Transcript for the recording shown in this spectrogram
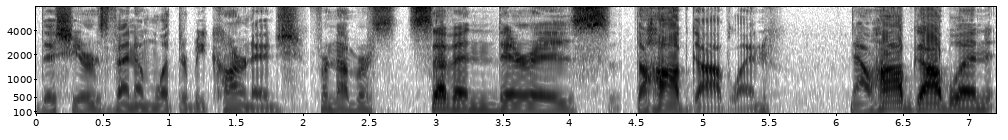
this year's Venom Let There Be Carnage. For number seven, there is the Hobgoblin. Now, Hobgoblin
